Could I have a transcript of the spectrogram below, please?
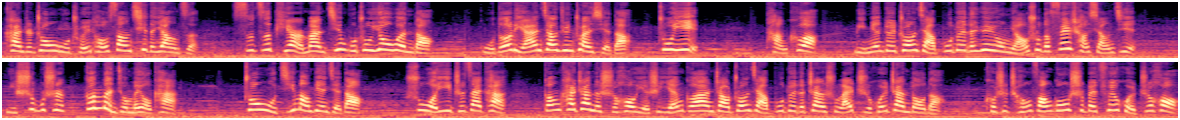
看着中午垂头丧气的样子，斯兹皮尔曼禁不住又问道：“古德里安将军撰写的，注意，坦克里面对装甲部队的运用描述的非常详尽，你是不是根本就没有看？”中午急忙辩解道：“恕我一直在看，刚开战的时候也是严格按照装甲部队的战术来指挥战斗的。可是城防工事被摧毁之后，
